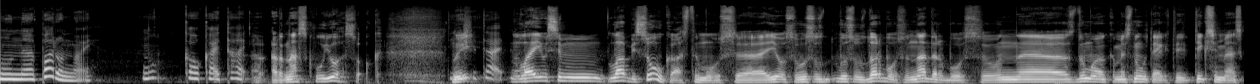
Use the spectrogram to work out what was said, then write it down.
un parunāja. Nu, kaut kā tā. Ar, ar nasku josok. Nu, nu, lai jums labi sūkās mūsu, jūsu visus, visus darbos un nedarbos, un es domāju, ka mēs noteikti tiksimies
